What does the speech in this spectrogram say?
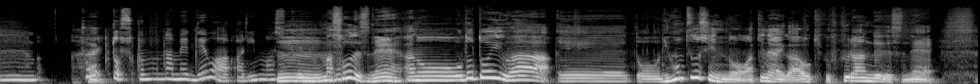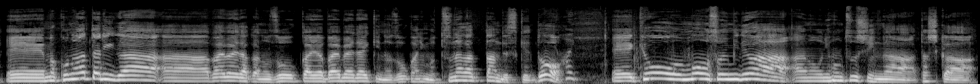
うんちょっと少なめではありますけど、ね、まあそうですね。あの、おとといは、えっ、ー、と、日本通信の商いが大きく膨らんでですね、えー、まあこのあたりが、あ売買高の増加や売買代金の増加にもつながったんですけど、はい、えー、今日もそういう意味では、あの、日本通信が確か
